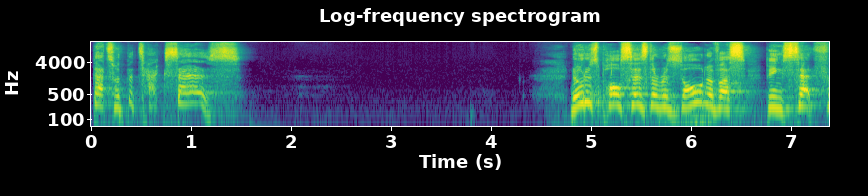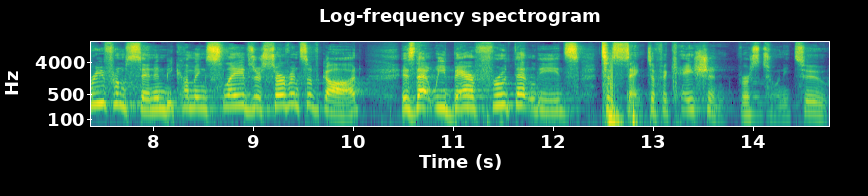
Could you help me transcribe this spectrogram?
That's what the text says. Notice Paul says the result of us being set free from sin and becoming slaves or servants of God is that we bear fruit that leads to sanctification. Verse 22.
